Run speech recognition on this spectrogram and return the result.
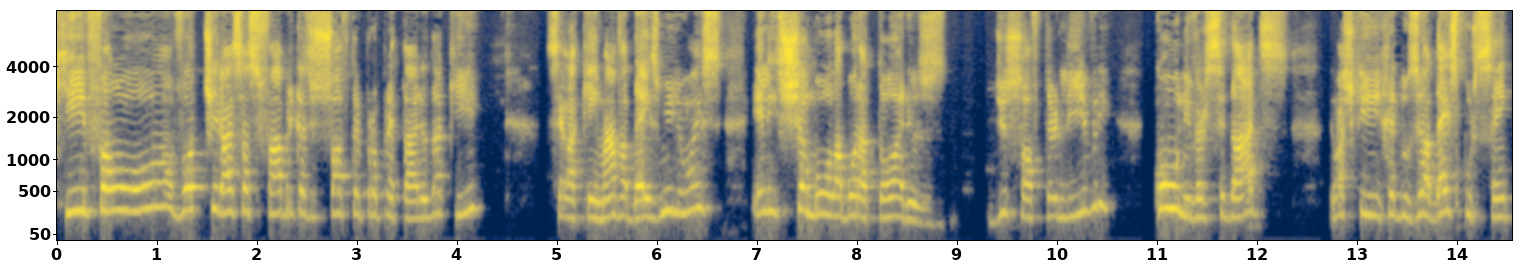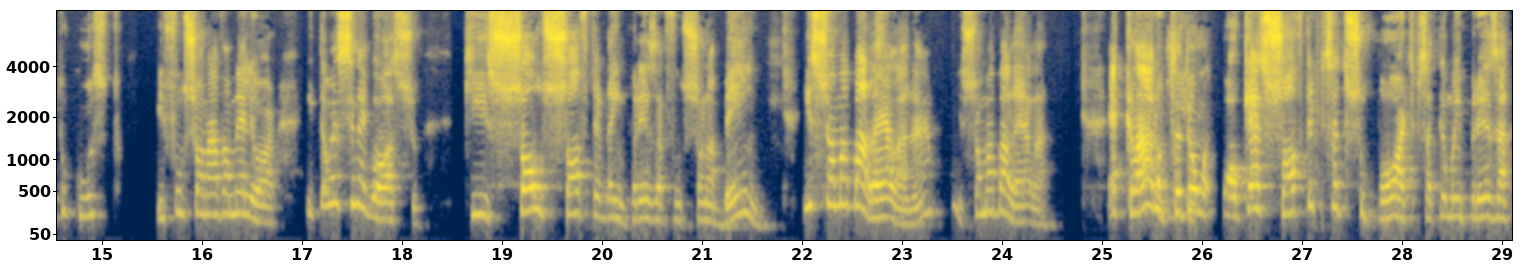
que falou: vou tirar essas fábricas de software proprietário daqui, sei lá, queimava 10 milhões. Ele chamou laboratórios de software livre com universidades, eu acho que reduziu a 10% o custo e funcionava melhor. Então, esse negócio que só o software da empresa funciona bem, isso é uma balela, né? Isso é uma balela. É claro que uma... qualquer software precisa de suporte, precisa ter uma empresa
